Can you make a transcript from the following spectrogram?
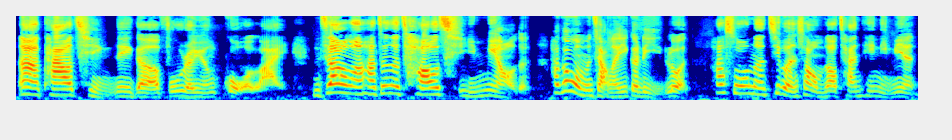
那他要请那个服务人员过来，你知道吗？他真的超奇妙的，他跟我们讲了一个理论，他说呢，基本上我们到餐厅里面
